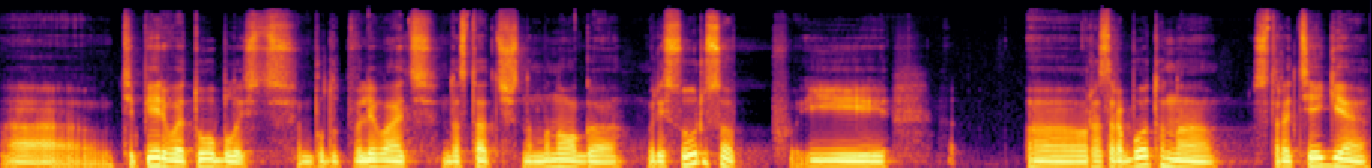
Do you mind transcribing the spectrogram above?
э, теперь в эту область будут вливать достаточно много ресурсов, и э, разработана стратегия,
